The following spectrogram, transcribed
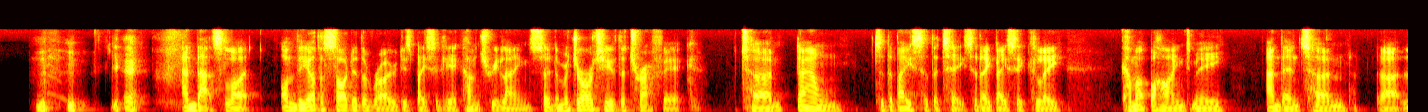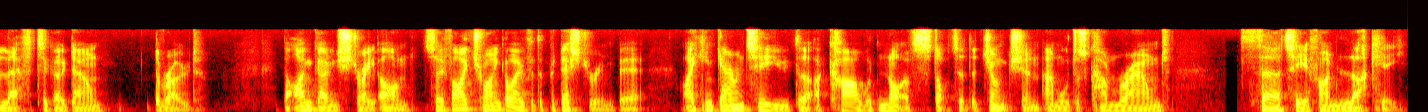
yeah. And that's like on the other side of the road is basically a country lane. So the majority of the traffic turn down to the base of the T. So they basically come up behind me and then turn uh, left to go down the road. But I'm going straight on. So if I try and go over the pedestrian bit, I can guarantee you that a car would not have stopped at the junction and will just come round 30 if I'm lucky.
